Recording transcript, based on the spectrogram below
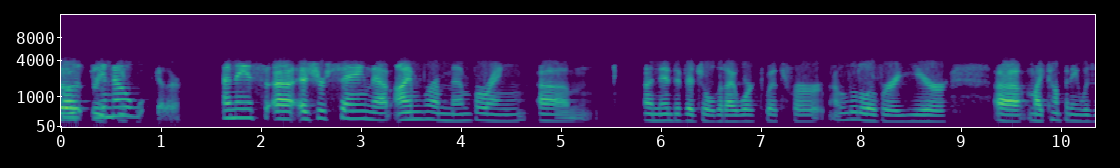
well, three you know, pieces together. Anese, uh, as you're saying that, I'm remembering um, an individual that I worked with for a little over a year. Uh, my company was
